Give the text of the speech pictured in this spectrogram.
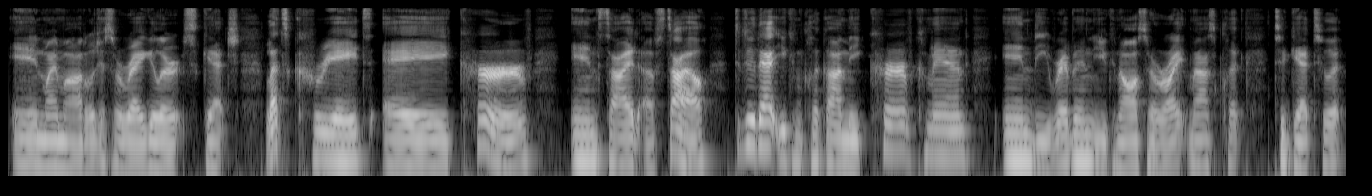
in my model, just a regular sketch. Let's create a curve inside of style. To do that, you can click on the curve command in the ribbon. You can also right mouse click to get to it.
